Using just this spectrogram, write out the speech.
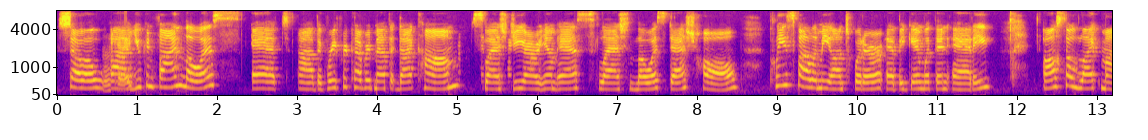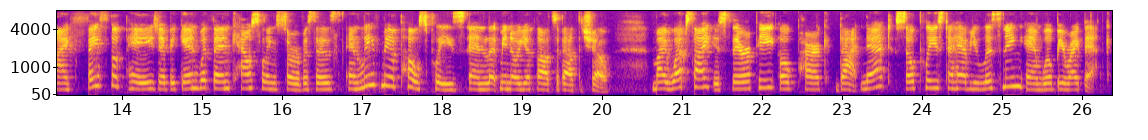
So uh, okay. uh, you can find Lois at uh, thegriefrecoverymethod.com slash grms slash lois dash hall. Please follow me on Twitter at Begin Within Addie also, like my Facebook page at Begin Within Counseling Services and leave me a post, please, and let me know your thoughts about the show. My website is therapyoakpark.net. So pleased to have you listening, and we'll be right back.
